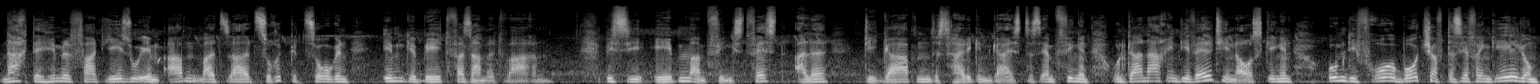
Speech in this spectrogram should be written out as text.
nach der Himmelfahrt Jesu im Abendmahlsaal zurückgezogen im Gebet versammelt waren bis sie eben am Pfingstfest alle die Gaben des Heiligen Geistes empfingen und danach in die Welt hinausgingen, um die frohe Botschaft, das Evangelium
